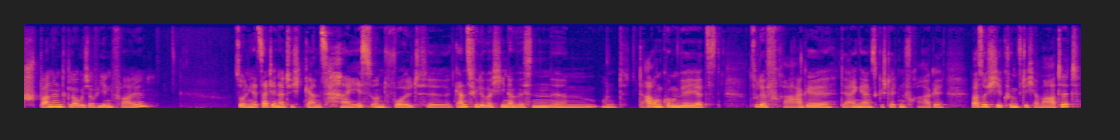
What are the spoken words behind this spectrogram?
spannend, glaube ich, auf jeden Fall. So, und jetzt seid ihr natürlich ganz heiß und wollt äh, ganz viel über China wissen. Ähm, und darum kommen wir jetzt zu der Frage, der eingangs gestellten Frage, was euch hier künftig erwartet.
